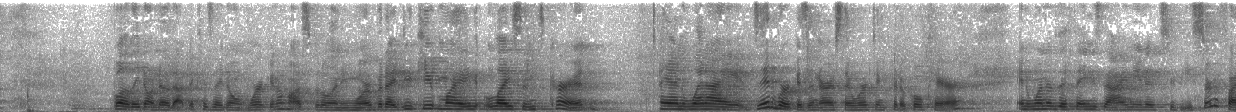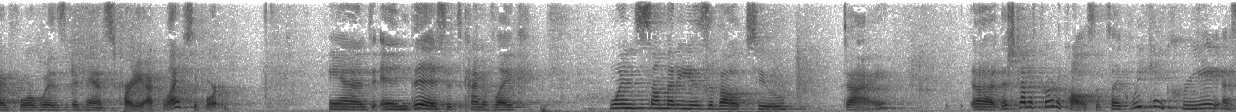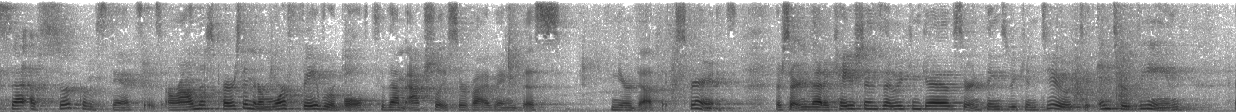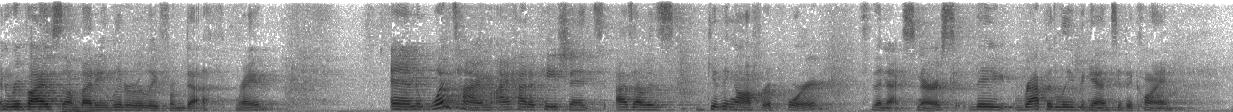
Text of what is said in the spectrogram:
Well, they don't know that because I don't work in a hospital anymore, but I do keep my license current. And when I did work as a nurse, I worked in critical care. And one of the things that I needed to be certified for was advanced cardiac life support. And in this, it's kind of like when somebody is about to die, uh, there's kind of protocols. It's like we can create a set of circumstances around this person that are more favorable to them actually surviving this near death experience. There's certain medications that we can give, certain things we can do to intervene and revive somebody literally from death, right? And one time I had a patient, as I was giving off report to the next nurse, they rapidly began to decline.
